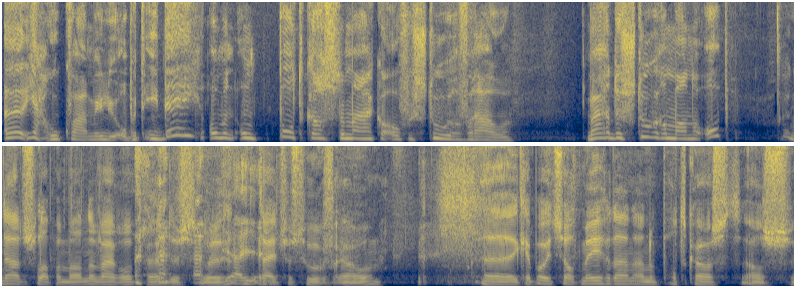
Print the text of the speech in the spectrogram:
Uh, ja, hoe kwamen jullie op het idee om een, om podcast te maken over stoere vrouwen? Waren de stoere mannen op? Nou, de slappe mannen waren op, hè, dus ja, ja. tijd voor stoere vrouwen. Uh, ik heb ooit zelf meegedaan aan een podcast als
